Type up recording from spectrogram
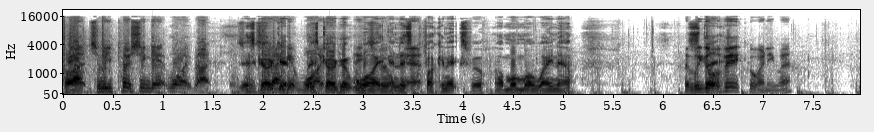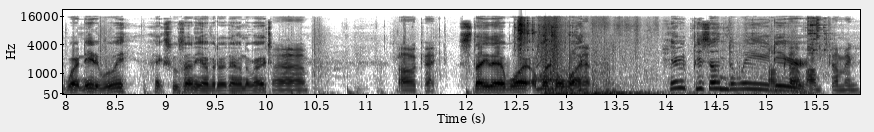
Right, shall we push and get white back? Let's go get, white. let's go get white and let's yeah. fucking exfil. I'm on my way now. Have we got a vehicle anywhere? Won't need it, will we? Exfil's only over there down the road. Um. Oh, okay. Stay there, white. I'm on my way. Help is on the way, I'm, dear. I'm coming.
